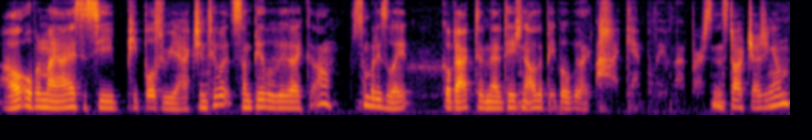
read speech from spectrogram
I'll open my eyes to see people's reaction to it. Some people will be like, "Oh, somebody's late." Go back to meditation. Other people will be like, "Ah, "I can't believe that person," and start judging them.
